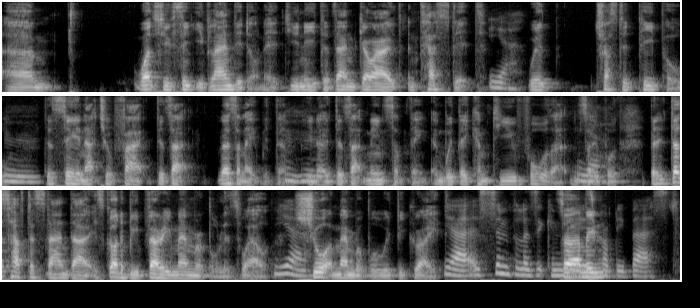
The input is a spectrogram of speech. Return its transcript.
um, once you think you've landed on it you need to then go out and test it Yeah. with trusted people Mm. to see in actual fact does that resonate with them Mm-hmm. you know does that mean something and would they come to you for that and so forth but it does have to stand out it's got to be very memorable as well Yeah. short and memorable would be great Yeah, as simple as it can So, be I is mean- probably best.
